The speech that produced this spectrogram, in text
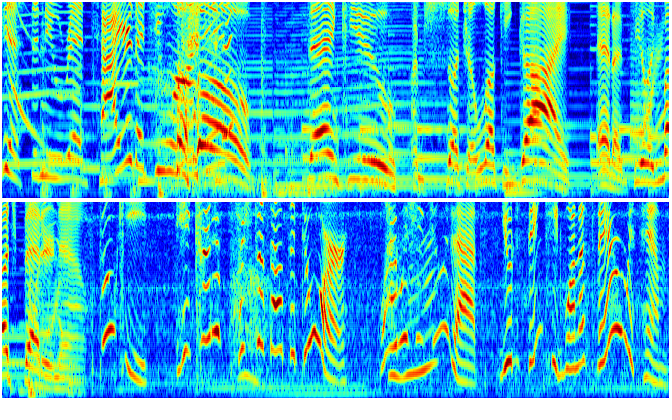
Just the new red tire that you wanted. Oh, thank you. I'm such a lucky guy, and I'm feeling much better now. Spooky, he kind of pushed us out the door. Why would he do that? You'd think he'd want us there with him.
